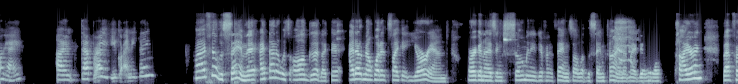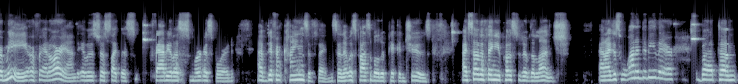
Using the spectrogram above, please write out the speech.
okay um deborah have you got anything Well, I feel the same. They, I thought it was all good. Like they, I don't know what it's like at your end, organizing so many different things all at the same time. It might be a little tiring, but for me or for at our end, it was just like this fabulous smorgasbord of different kinds of things. And it was possible to pick and choose. I saw the thing you posted of the lunch and I just wanted to be there. But um,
